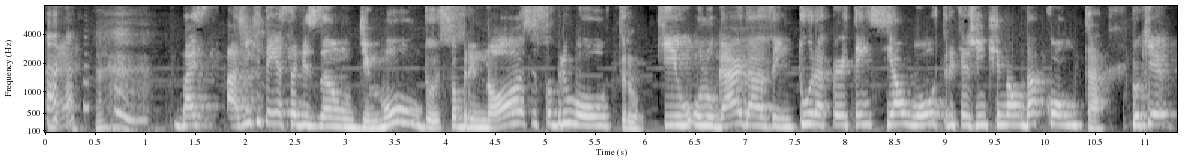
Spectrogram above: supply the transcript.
né? Mas a gente tem essa visão de mundo sobre nós e sobre o outro, que o lugar da aventura pertence ao outro e que a gente não dá conta. Porque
